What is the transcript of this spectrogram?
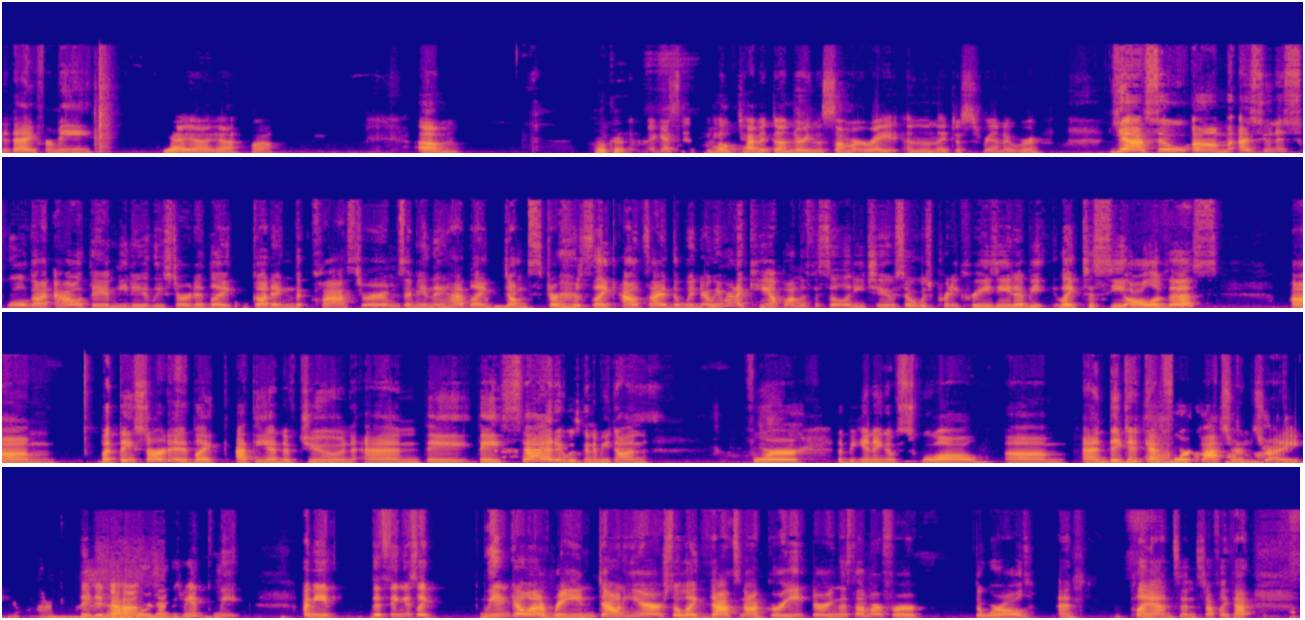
today for me. Yeah, yeah, yeah. Wow. Um, Okay. I guess we hoped to have it done during the summer, right? And then they just ran over. Yeah, so um as soon as school got out, they immediately started like gutting the classrooms. I mean, they had like Mhm. dumpsters like outside the window. And we were at a camp on the facility too, so it was pretty crazy to be like to see all of this. Um but they started like at the end of June and they they said it was going to be done for the beginning of school. Um and they did get four classrooms ready they did have Uh-huh. four done because we had we i mean the thing is like we didn't get a lot of rain down here so like that's not great during the summer for the world and plants and stuff like that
